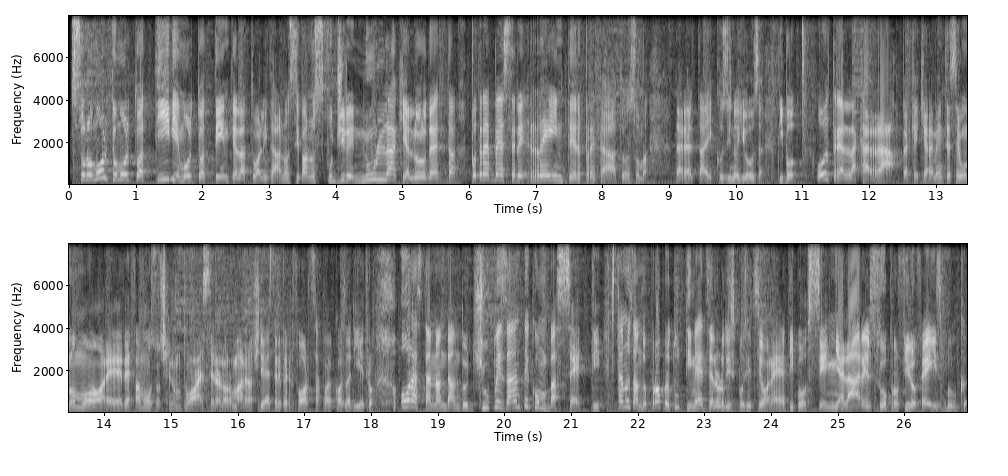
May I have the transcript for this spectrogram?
Sono molto molto attivi e molto attenti all'attualità, non si fanno sfuggire nulla che a loro detta potrebbe essere reinterpretato, insomma, la realtà è così noiosa. Tipo, oltre alla carrà, perché chiaramente se uno muore ed è famoso, cioè non può essere normale, no? ci deve essere per forza qualcosa dietro. Ora stanno andando giù pesante con Bassetti. Stanno usando proprio tutti i mezzi a loro disposizione, eh? tipo segnalare il suo profilo Facebook,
